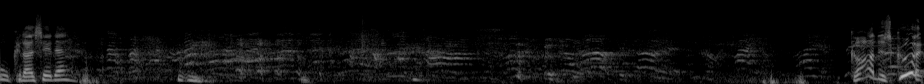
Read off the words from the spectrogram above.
Oh, could I say that? God is good.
